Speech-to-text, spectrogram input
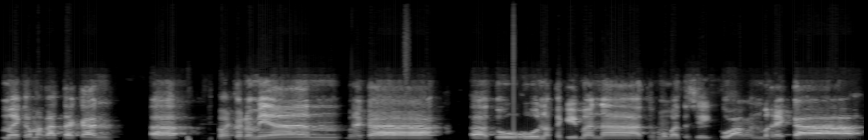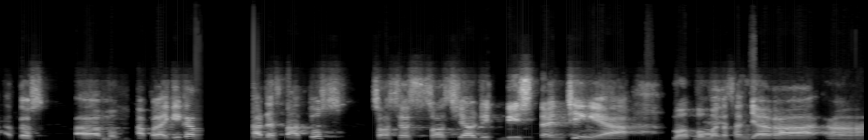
mereka mengatakan uh, perekonomian mereka uh, turun atau gimana atau membatasi keuangan mereka atau uh, apalagi kan ada status social social distancing ya pembatasan jarak. Uh,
